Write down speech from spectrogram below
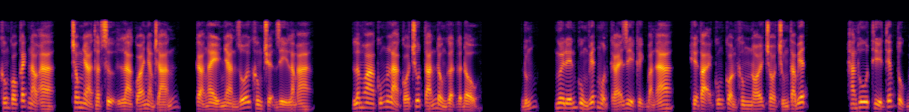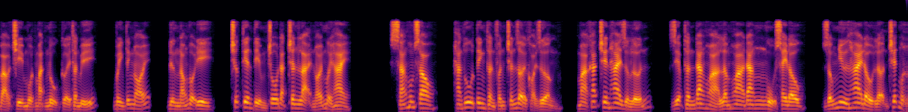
không có cách nào à trong nhà thật sự là quá nhàm chán, cả ngày nhàn rỗi không chuyện gì làm à. Lâm hoa cũng là có chút tán đồng gật gật đầu đúng, ngươi đến cùng viết một cái gì kịch bản a, hiện tại cũng còn không nói cho chúng ta biết. Hàn thu thì tiếp tục bảo trì một mặt nụ cười thần bí, bình tĩnh nói, đừng nóng đội đi, trước tiên tìm chỗ đặt chân lại nói mười hai. Sáng hôm sau, hàn thu tinh thần phấn chấn rời khỏi giường, mà khác trên hai giường lớn, diệp thần đang hòa lâm hoa đang ngủ say đâu, giống như hai đầu lợn chết một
